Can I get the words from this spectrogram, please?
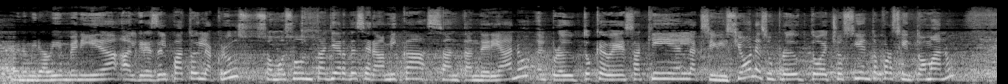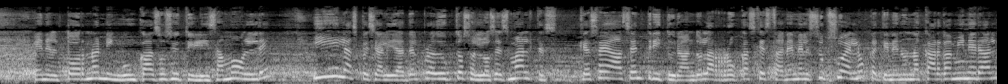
Bueno, mira, bienvenida al Gres del Pato y la Cruz. Somos un taller de cerámica santanderiano. El producto que ves aquí en la exhibición es un producto hecho 100% a mano. En el torno en ningún caso se utiliza molde y la especialidad del producto son los esmaltes que se hacen triturando las rocas que están en el subsuelo, que tienen una carga mineral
